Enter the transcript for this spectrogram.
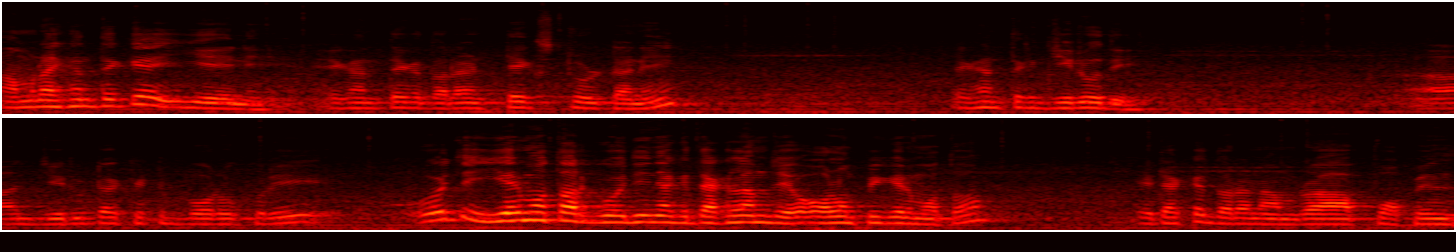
আমরা এখান থেকে ইয়ে নিই এখান থেকে ধরেন টেক্সট টুলটা নিই এখান থেকে জিরো দিই। জিরোটাকে একটু বড় করি ওই যে ইয়ের মতো আর কি, ওই দিন আগে দেখলাম যে অলিম্পিকের মতো। এটাকে ধরেন আমরা পপেন্স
